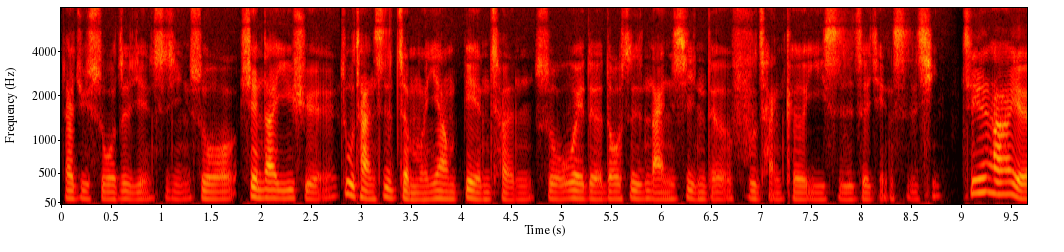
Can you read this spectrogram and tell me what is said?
再去说这件事情，说现代医学助产士怎么样变成所谓的都是男性的妇产科医师这件事情。其实他也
